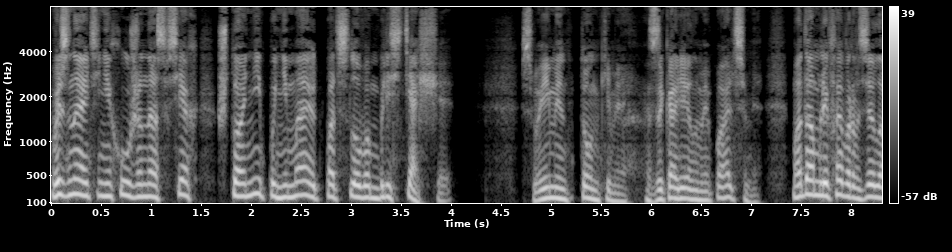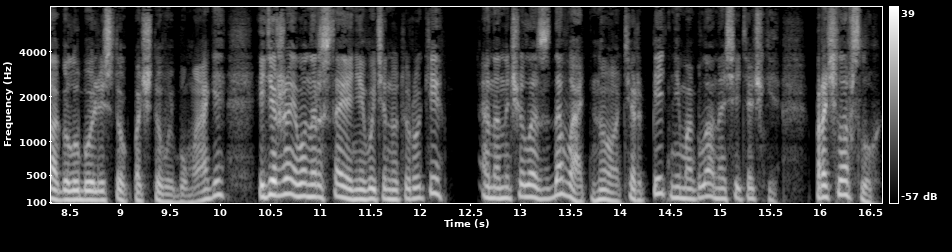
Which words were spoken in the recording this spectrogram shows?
Вы знаете не хуже нас всех, что они понимают под словом «блестящее». Своими тонкими, закорелыми пальцами мадам Лефевр взяла голубой листок почтовой бумаги и, держа его на расстоянии вытянутой руки, она начала сдавать, но терпеть не могла носить очки. Прочла вслух.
